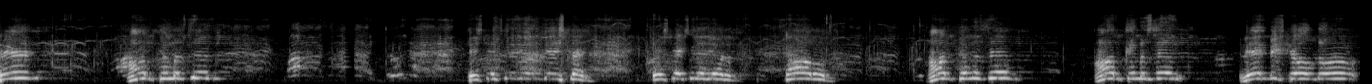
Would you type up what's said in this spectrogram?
Ben halkımızın Teşekkür ediyorum gençler. Teşekkür ediyorum. Sağ olun. Halkımızın halkımızın vermiş olduğu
